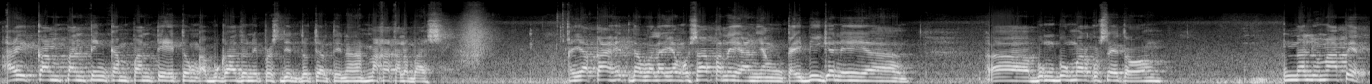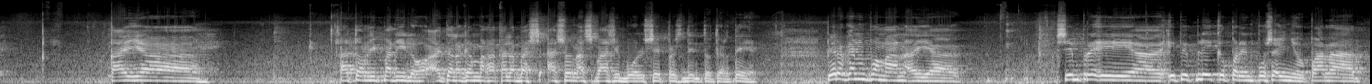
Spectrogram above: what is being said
ay kampanting-kampante itong abogado ni President Duterte na makakalabas. Kaya kahit na wala yung usapan na yan, yung kaibigan ni ah, ah, Bongbong Marcos na ito, na lumapit kay ah, Attorney Panilo ay talagang makakalabas as soon as possible si President Duterte. Pero ganun pa man ay ah, siyempre ah, ipiplay ko pa rin po sa inyo para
